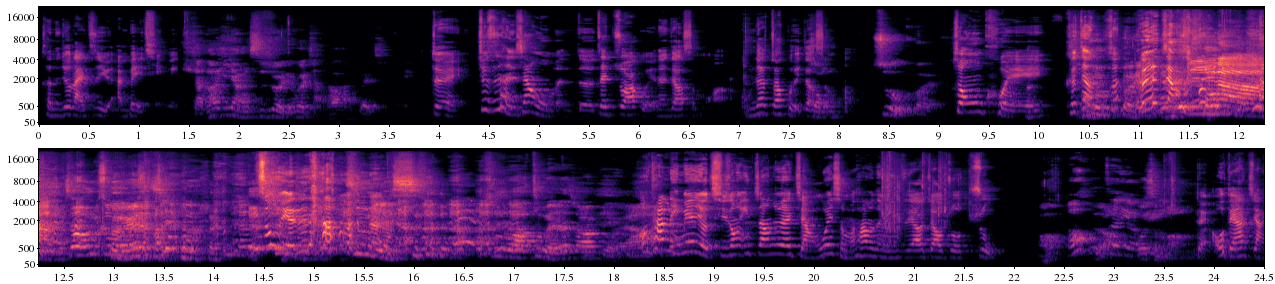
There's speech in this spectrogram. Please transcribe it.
可能就来自于安倍晴明。讲到阴阳师，就一定会讲到安倍晴明。对，就是很像我们的在抓鬼，那叫什么啊？我们在抓鬼叫什么？钟馗，钟馗，可讲这，可是讲错啦，钟馗，祝也是他，柱也是，柱啊，祝也在抓鬼啊。哦，它里面有其中一章就在讲为什么他们的名字要叫做祝。哦哦，这有为什么？对，我等下讲。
